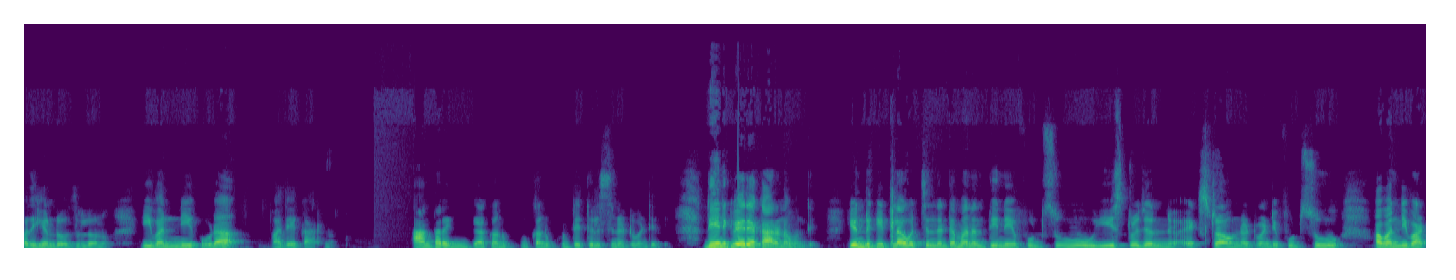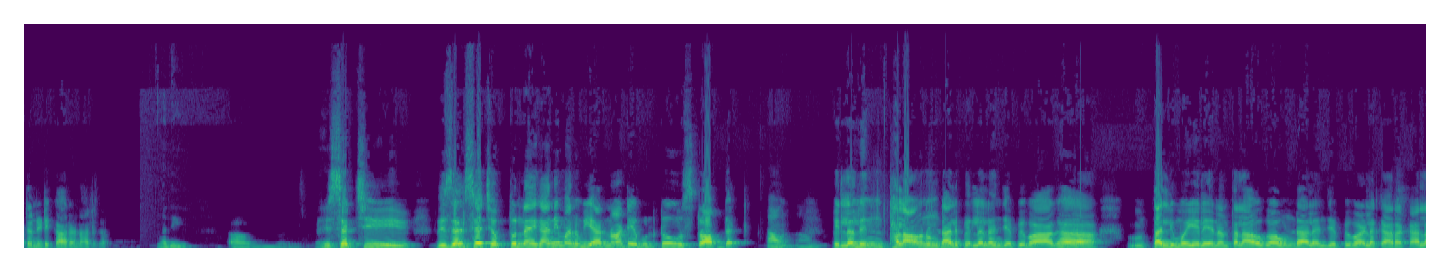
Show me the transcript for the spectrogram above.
పదిహేను రోజుల్లోనూ ఇవన్నీ కూడా అదే కారణం. ఆంతరంగా కను కనుక్కుంటే తెలిసినటువంటిది. దీనికి వేరే కారణం ఉంది. ఎందుకు ఇట్లా వచ్చిందంటే మనం తినే ఫుడ్స్ ఈస్ట్రోజన్ ఎక్స్ట్రా ఉన్నటువంటి ఫుడ్స్ అవన్నీ వాటన్నిటి కారణాలుగా. అది రీసెర్చ్ రిజల్ట్సే చెప్తున్నాయి కానీ మనం we are not able to stop that పిల్లలు ఇంత లావున ఉండాలి పిల్లలు అని చెప్పి బాగా తల్లి మొయ్యలేనంత లావుగా ఉండాలని చెప్పి వాళ్ళకి ఆ రకాల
